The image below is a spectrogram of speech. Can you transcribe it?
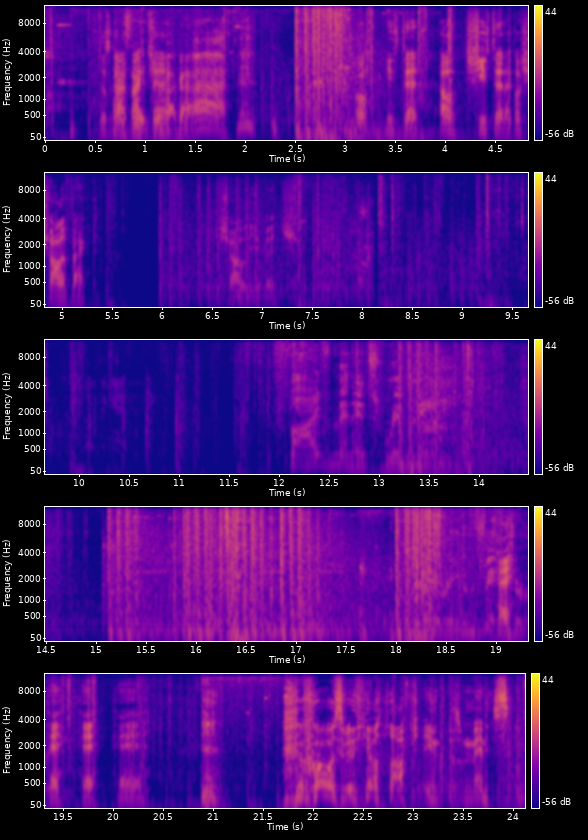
This I guy was back literally there. about to go ah. Oh, he's dead. Oh, she's dead. I got Charlotte back. Charlotte, you bitch. Five minutes remaining. Victory. hey, hey, hey. what was with your laugh, James? It was menacing.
